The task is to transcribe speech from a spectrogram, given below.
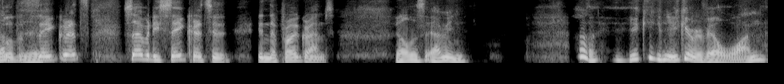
All the secrets. So many secrets in, in the programs. All this, I mean, oh, you can you can reveal one.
